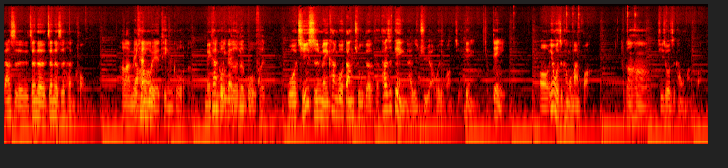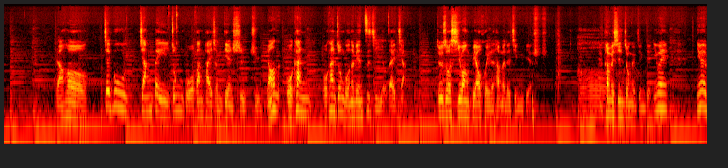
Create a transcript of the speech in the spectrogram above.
当时真的真的是很红。好了，没看过也听过，没看过应该歌的部分。我其实没看过当初的，它是电影还是剧啊？我有点忘记了。电影，电影。哦，因为我只看过漫画。嗯哼，其实我只看过漫画。然后这部将被中国翻拍成电视剧。然后我看，我看中国那边自己有在讲，就是说希望不要毁了他们的经典。哦，他们心中的经典，因为因为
